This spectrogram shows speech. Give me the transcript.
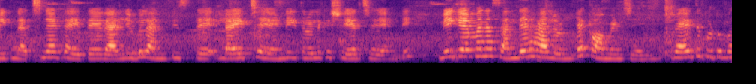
మీకు నచ్చినట్టయితే వాల్యుబుల్ అనిపిస్తే లైక్ చేయండి ఇతరులకి షేర్ చేయండి. మీకేమైనా సందేహాలు ఉంటే కామెంట్ చేయండి. రైతు కుటుంబ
